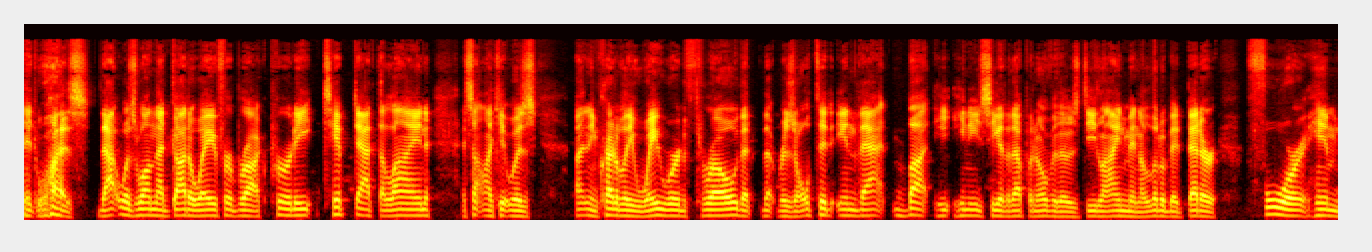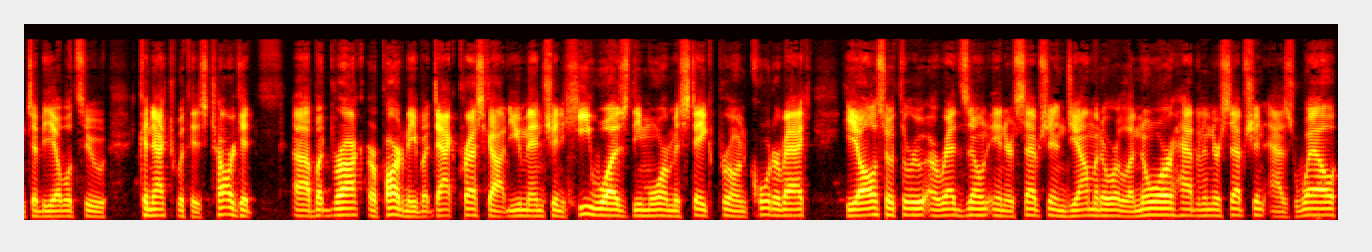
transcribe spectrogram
It was. That was one that got away for Brock Purdy, tipped at the line. It's not like it was an incredibly wayward throw that that resulted in that, but he, he needs to get it up and over those D linemen a little bit better for him to be able to connect with his target. Uh, but Brock, or pardon me, but Dak Prescott, you mentioned he was the more mistake prone quarterback. He also threw a red zone interception. Deommodore Lenoir had an interception as well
